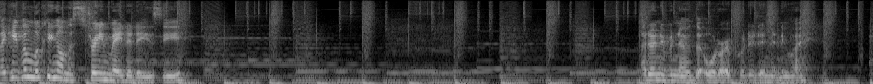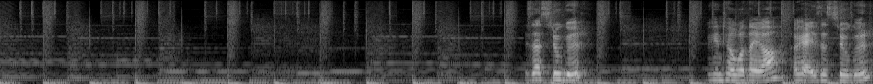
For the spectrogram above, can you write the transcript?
Like, even looking on the stream made it easy. I don't even know the order I put it in anyway. Is that still good? We can tell what they are. Okay, is that still good?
